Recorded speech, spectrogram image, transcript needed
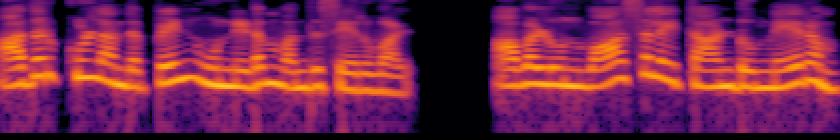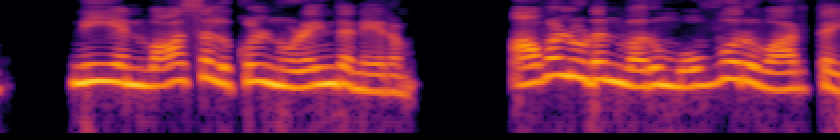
அதற்குள் அந்த பெண் உன்னிடம் வந்து சேருவாள். அவள் உன் வாசலை தாண்டும் நேரம் நீ என் வாசலுக்குள் நுழைந்த நேரம். அவளுடன் வரும் ஒவ்வொரு வார்த்தை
